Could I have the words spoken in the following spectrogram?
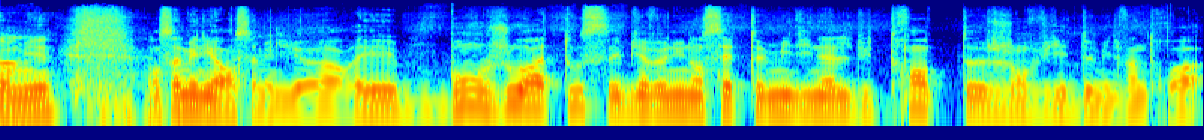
En mieux. On s'améliore, on s'améliore. Et bonjour à tous et bienvenue dans cette midinale du 30 janvier 2023.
